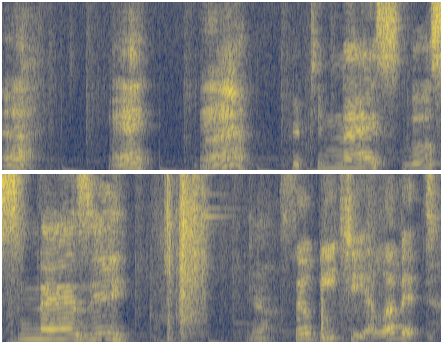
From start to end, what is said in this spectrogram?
Ah, eh? Eh? Ah, pretty nice, little snazzy. Yeah, So beachy. I love it.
